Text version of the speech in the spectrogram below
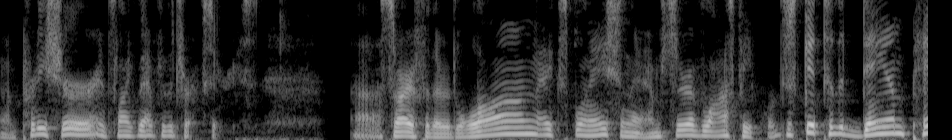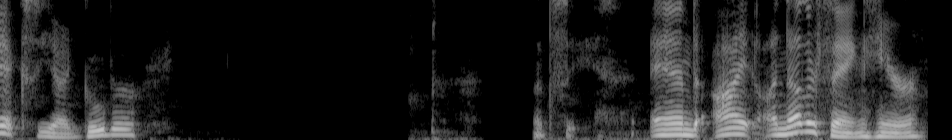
I'm pretty sure it's like that for the Truck series. Uh, sorry for the long explanation there. I'm sure I've lost people. Just get to the damn picks, yeah, goober. Let's see. And I another thing here,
